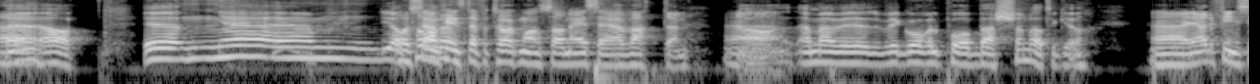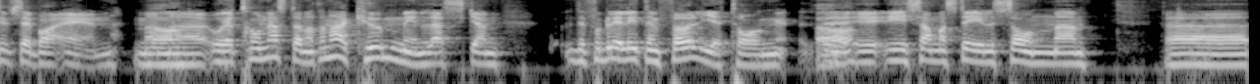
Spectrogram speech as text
Eh, ja. Uh, ehm, jag Och sen det- finns det för tråkmånsar när jag säger vatten. Eh, Ja, men vi, vi går väl på bärsen där tycker jag. Eh, ja, det finns i och för sig bara en. Men, Ja. eh, och jag tror nästan att den här kumminläsken, det får bli lite en följetong. Ja. eh, i, I samma stil som eh,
